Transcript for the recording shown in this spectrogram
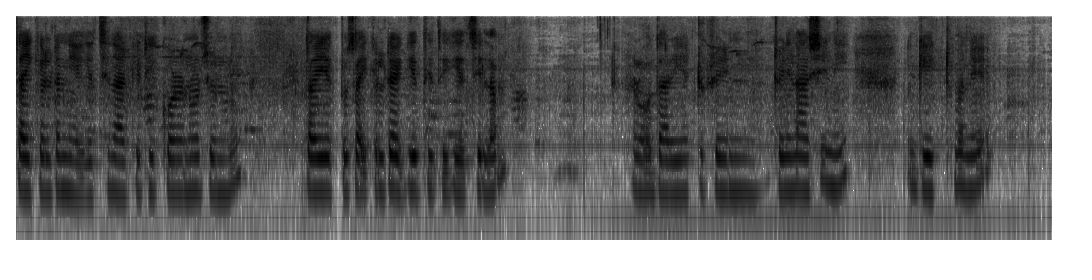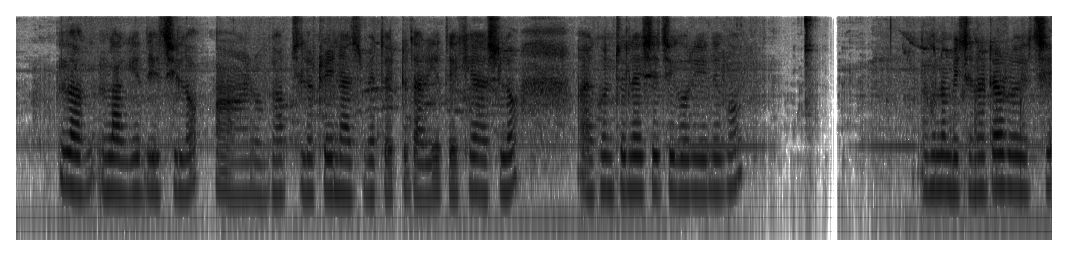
সাইকেলটা নিয়ে গেছেন আর কি ঠিক করানোর জন্য, তাই একটু সাইকেলটা এগিয়ে দিতে গিয়েছিলাম। আর ও দাঁড়িয়ে একটু ট্রেন ট্রেন আসেনি। গেট মানে লাগিয়ে দিয়েছিল। আর ভাবছিল ট্রেন আসবে, তো একটু দাঁড়িয়ে দেখে আসলো। এখন চলে এসেছি গড়িয়ে দেব এখনও বিছানাটাও রয়েছে।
